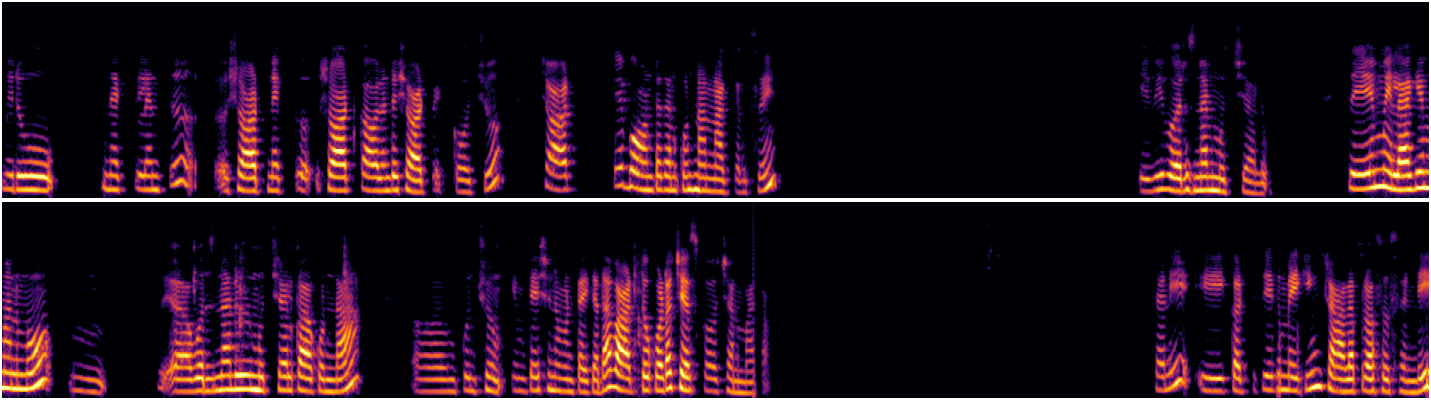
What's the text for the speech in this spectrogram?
మీరు neck length short neck short కావాలంటే షార్ట్ పెట్టుకోవచ్చు. షార్టే బాగుంటుంది అనుకుంటున్నాను నాకు తెలిసి. ఇవి ఒరిజినల్ ముత్యాలు. సేమ్ ఇలాగే మనము ఒరిజినల్ ముత్యాలు కాకుండా కొంచెం ఇమిటేషన్ ఉంటాయి కదా! వాటితో కూడా చేసుకోవచ్చు అనమాట కానీ ఈ కట్టు తీగ మేకింగ్ చాలా ప్రాసెస్ అండి.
